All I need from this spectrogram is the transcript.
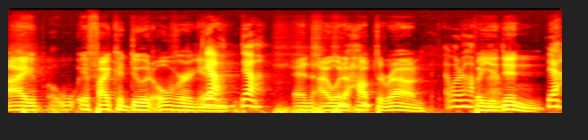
I if I could do it over again. Yeah, yeah, And I would have hopped around. I would've hopped But you didn't. yeah.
